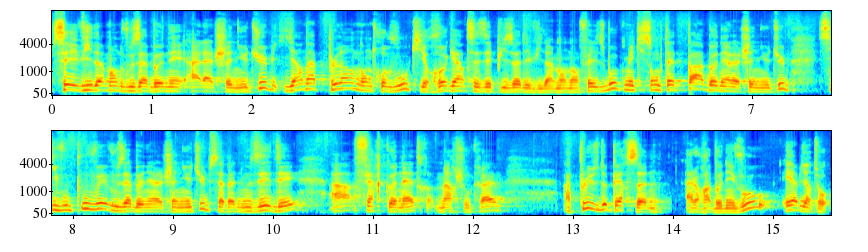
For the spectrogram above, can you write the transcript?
c'est évidemment de vous abonner à la chaîne YouTube. Il y en a plein d'entre vous qui regardent ces épisodes évidemment dans Facebook, mais qui sont peut-être pas abonnés à la chaîne YouTube. Si vous pouvez vous abonner à la chaîne YouTube, ça va nous aider à faire connaître Marche ou Crève à plus de personnes. Alors abonnez-vous et à bientôt.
